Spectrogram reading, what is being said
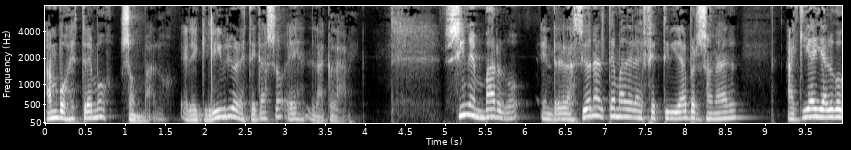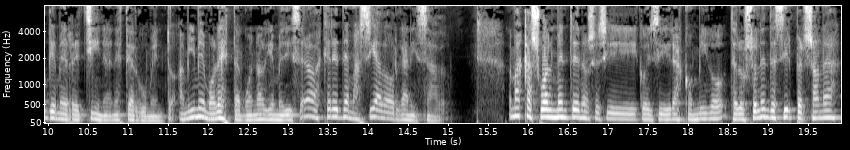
ambos extremos son malos. El equilibrio en este caso es la clave. Sin embargo, en relación al tema de la efectividad personal, aquí hay algo que me rechina en este argumento. A mí me molesta cuando alguien me dice, no, es que eres demasiado organizado. Además, casualmente, no sé si coincidirás conmigo, te lo suelen decir personas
